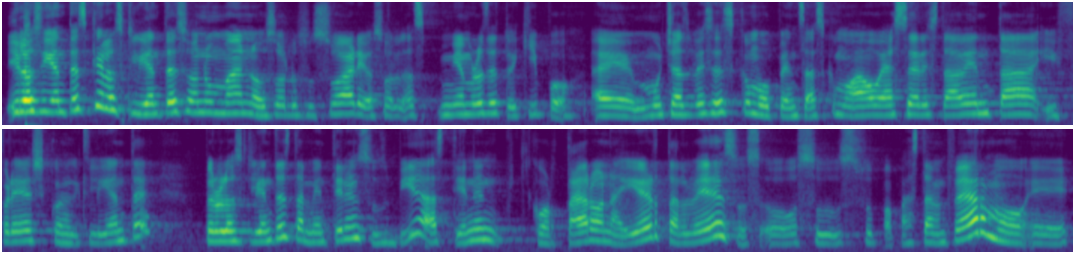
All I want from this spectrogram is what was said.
Y lo siguiente es que los clientes son humanos, o los usuarios, o los miembros de tu equipo. Eh, muchas veces como pensás como, ah, voy a hacer esta venta y fresh con el cliente, pero los clientes también tienen sus vidas, tienen, cortaron ayer tal vez, o, su, papá está enfermo, eh,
